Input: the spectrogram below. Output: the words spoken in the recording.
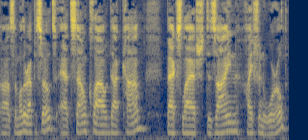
uh, some other episodes at soundcloud.com backslash design hyphen world.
